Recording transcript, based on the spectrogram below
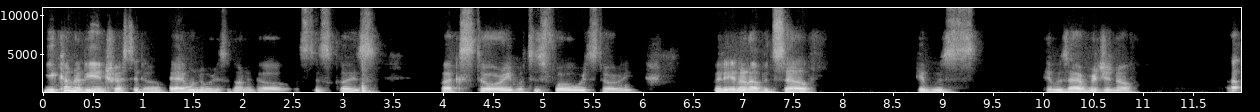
you kind of be interested. Okay, I wonder where this is going to go. What's this guy's backstory? What's his forward story? But in and of itself, it was it was average enough. Uh,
